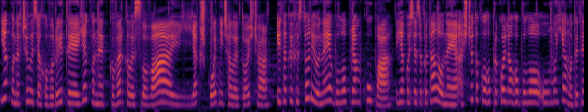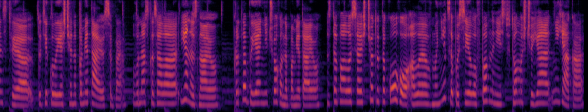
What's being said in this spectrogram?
Як вони вчилися говорити, як вони коверкали слова, як шкоднічали тощо. І таких історій у неї було прям купа. Якось я запитала у неї, а що такого прикольного було у моєму дитинстві, тоді коли я ще не пам'ятаю себе. Вона сказала: Я не знаю. Про тебе я нічого не пам'ятаю. Здавалося, що ти такого, але в мені це посіяло впевненість в тому, що я ніяка,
